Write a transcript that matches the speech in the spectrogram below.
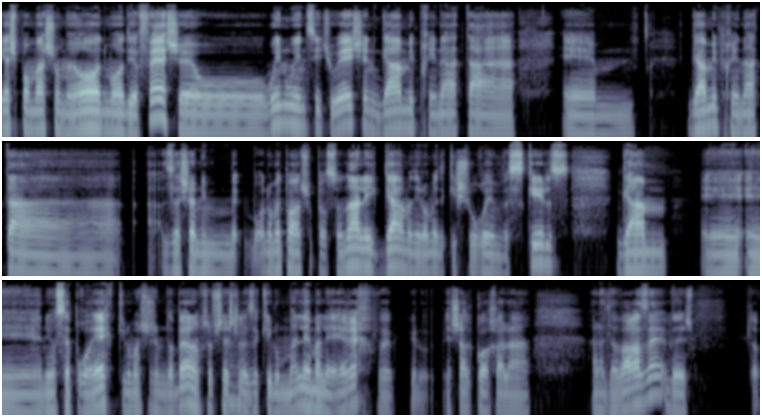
יש פה משהו מאוד מאוד יפה, שהוא win-win situation, גם מבחינת ה... אמ, גם מבחינת ה... זה שאני לומד פה משהו פרסונלי, גם אני לומד כישורים וסקילס, גם אה, אה, אני עושה פרויקט, כאילו משהו שמדבר, אני חושב שיש Mhm. לזה כאילו מלא מלא ערך, וכאילו יישר כוח על, ה, על הדבר הזה, וטוב,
